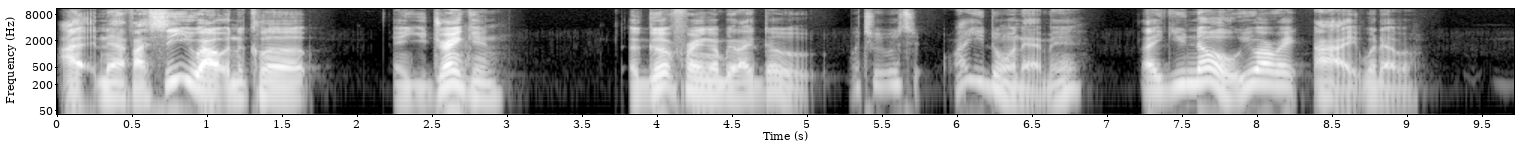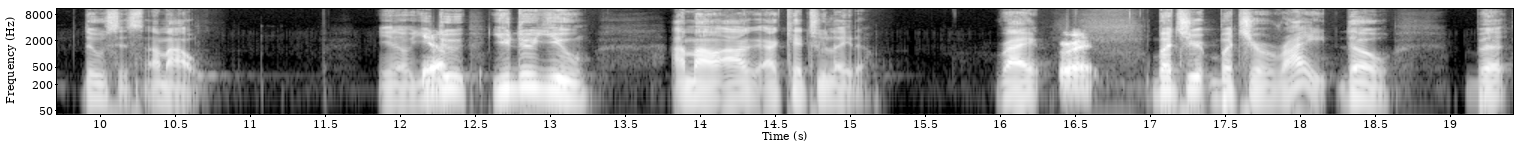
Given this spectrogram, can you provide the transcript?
I now if I see you out in the club and you drinking, a good friend gonna be like, dude, what you, what you why you doing that, man? Like you know, you already all right, whatever. Deuces, I'm out. You know, you yep. do you do you. I'm out. I'll, I'll catch you later. Right. Right. But you're but you're right though. But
